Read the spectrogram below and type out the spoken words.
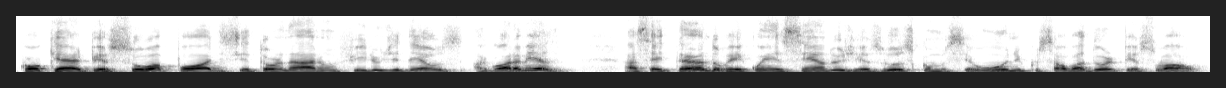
Qualquer pessoa pode se tornar um filho de Deus, agora mesmo aceitando, reconhecendo Jesus como seu único Salvador pessoal.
